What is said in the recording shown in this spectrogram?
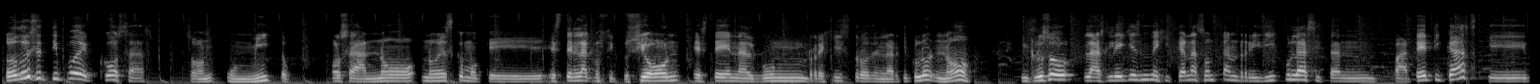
Todo ese tipo de cosas son un mito. O sea, no, no es como que esté en la constitución, esté en algún registro del artículo, no. Incluso las leyes mexicanas son tan ridículas y tan patéticas que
